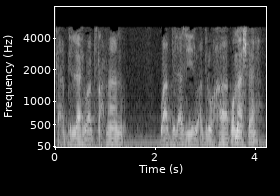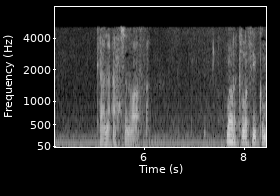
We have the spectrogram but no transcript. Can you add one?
كعبد الله وعبد الرحمن وعبد العزيز وعبد الوهاب وما أشبهه كان أحسن وأفضل. بارك الله فيكم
